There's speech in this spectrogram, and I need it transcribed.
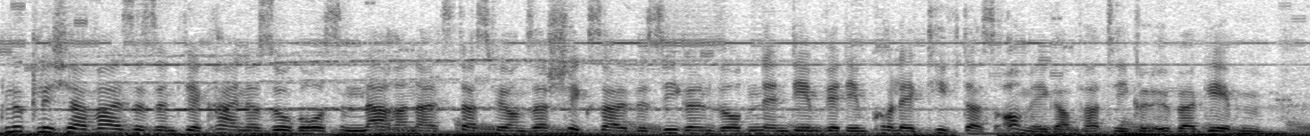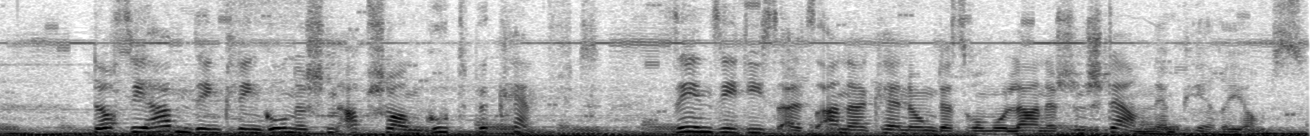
Glücklicherweise sind wir keine so großen Narren, als dass wir unser Schicksal besiegeln würden, indem wir dem Kollektiv das Omega-Partikel übergeben. Doch sie haben den klingonischen Abschaum gut bekämpft. Sehen Sie dies als Anerkennung des romulanischen Sternenimperiums.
